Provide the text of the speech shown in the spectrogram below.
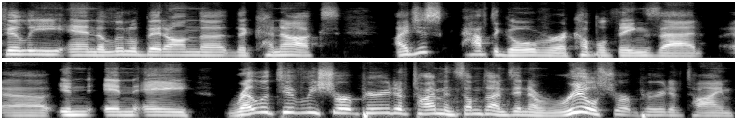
Philly, and a little bit on the, the Canucks, I just have to go over a couple things that uh, in, in a relatively short period of time and sometimes in a real short period of time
